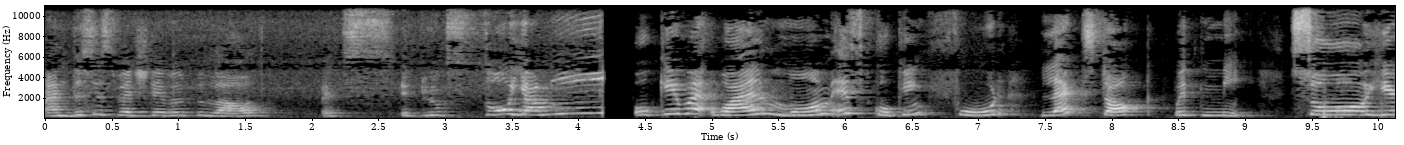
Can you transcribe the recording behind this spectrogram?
and this is vegetable pulao. It's it looks so yummy. Okay, while mom is cooking food, let's talk with me. So here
